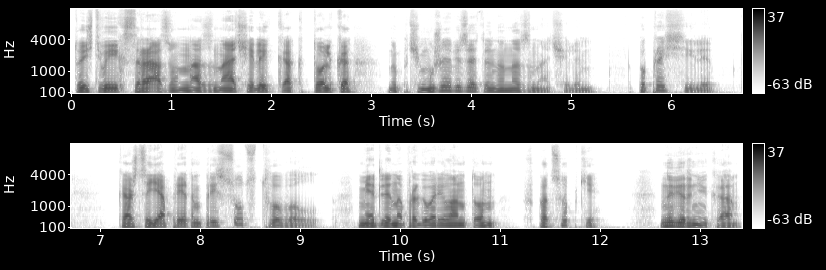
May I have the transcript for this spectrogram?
То есть вы их сразу назначили, как только... Но почему же обязательно назначили? Попросили. Кажется, я при этом присутствовал, медленно проговорил Антон. В подсобке? Наверняка.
